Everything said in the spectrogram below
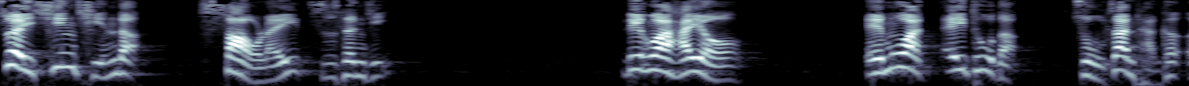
最新型的扫雷直升机，另外还有。M1A2 的主战坦克，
